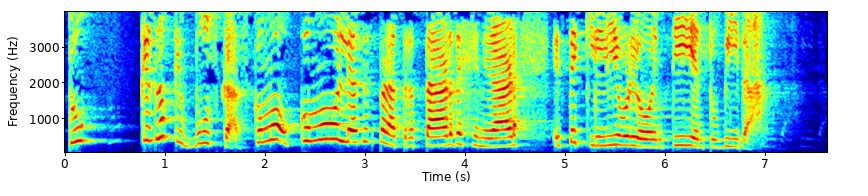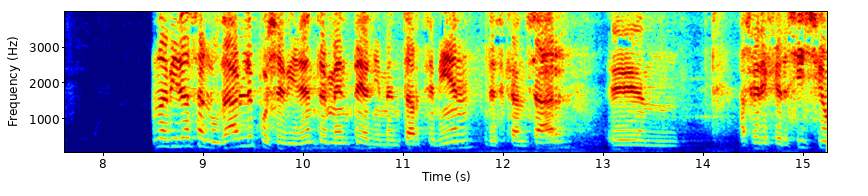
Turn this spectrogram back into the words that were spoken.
tú ¿Qué es lo que buscas? ¿Cómo, ¿Cómo le haces para tratar de generar este equilibrio en ti y en tu vida? Una vida saludable, pues evidentemente alimentarse bien, descansar, em, hacer ejercicio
